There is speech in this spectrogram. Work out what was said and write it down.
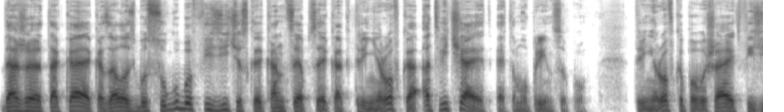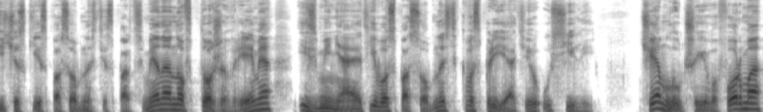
Даже такая, казалось бы, сугубо физическая концепция, как тренировка, отвечает этому принципу. Тренировка повышает физические способности спортсмена, но в то же время изменяет его способность к восприятию усилий. Чем лучше его форма,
